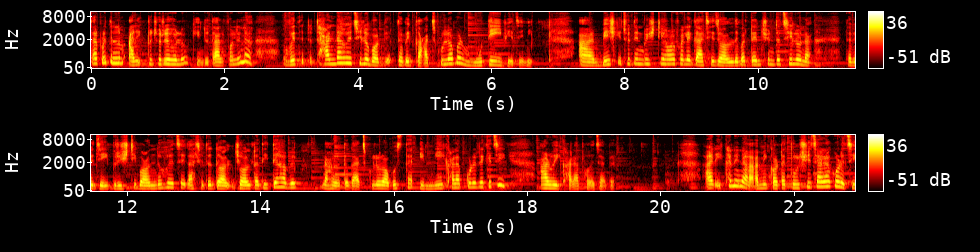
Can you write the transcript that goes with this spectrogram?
তারপরে দেখলাম আরেকটু জোরে হলো, কিন্তু তার ফলে না ওয়েদারটা ঠান্ডা হয়েছিল বটে, তবে গাছগুলো আমার মোটেই ভেজেনি। আর বেশ কিছুদিন বৃষ্টি হওয়ার ফলে গাছে জল দেবার টেনশনটা ছিল না, তবে যেই বৃষ্টি বন্ধ হয়েছে, গাছে তো জলটা দিতে হবে, না হলে তো গাছগুলোর অবস্থা এমনিই খারাপ করে রেখেছি, আরোই খারাপ হয়ে যাবে। আর এখানে না আমি কটা তুলসী চারা করেছি,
